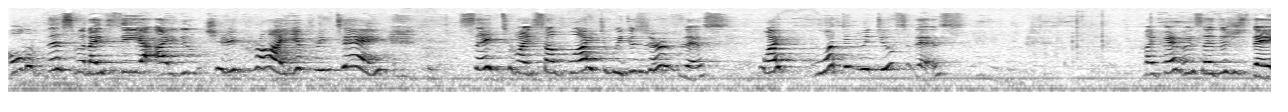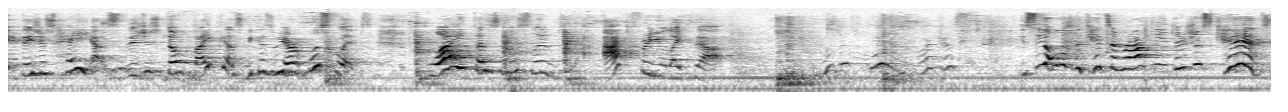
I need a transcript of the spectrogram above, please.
All of this, when I see, I literally cry every day, saying to myself, why do we deserve this? Why, what did we do to this? My family said they just, they, they just hate us. They just don't like us because we are Muslims. Why does Muslims act for you like that? We're just kids. We're just you see all of the kids around me? They're just kids.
